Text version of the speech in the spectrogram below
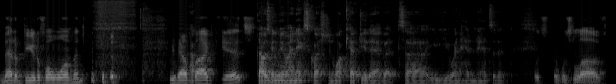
Met a beautiful woman. we have Uh, five kids. That was going to be my next question. What kept you there? But uh, you, you went ahead and answered it. It was, it was love.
